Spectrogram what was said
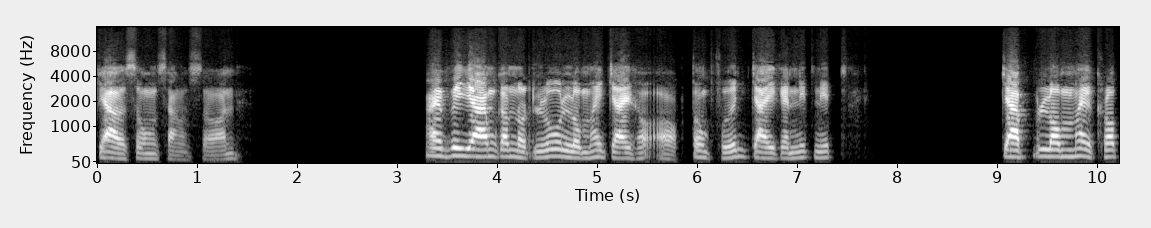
เจ้าทรงสั่งสอน ให้พยายามกำหนดรู้ลมให้ใจเขาออก ต้องฝืนใจกันนิดๆ จับลมให้ครบ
